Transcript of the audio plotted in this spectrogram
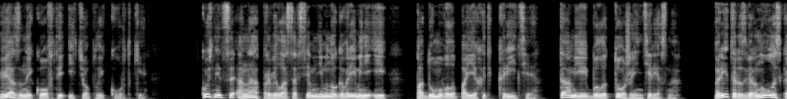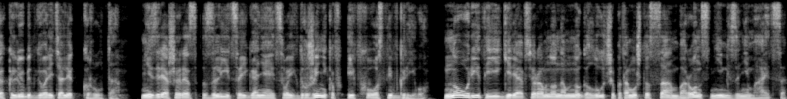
вязаной кофты и теплой куртки. В кузнице она провела совсем немного времени и подумывала поехать к Рите. Там ей было тоже интересно. Рита развернулась, как любит говорить Олег, круто. Не зря Шерез злится и гоняет своих дружинников и в хвост, и в гриву. Но у Риты егеря все равно намного лучше, потому что сам барон с ними занимается.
